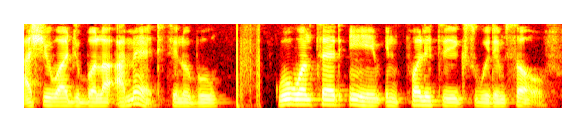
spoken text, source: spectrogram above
Asiwaju Bola Ahmed Tinubu, who wanted him in politics with himself.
